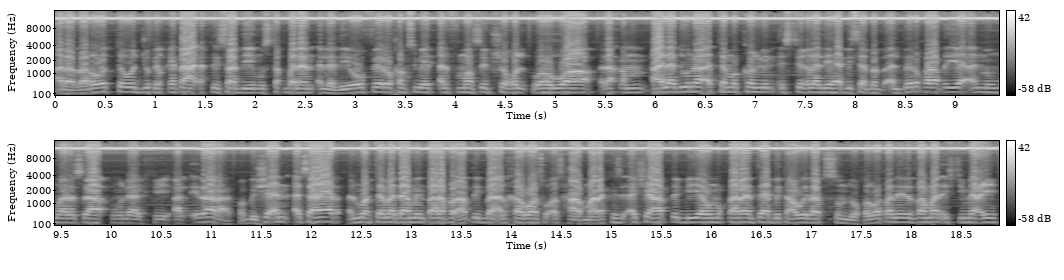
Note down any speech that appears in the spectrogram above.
على ضرورة التوجه في القطاع الاقتصادي مستقبلا الذي يوفر 500 ألف منصب شغل وهو رقم على دون التمكن من استغلالها بسبب البيروقراطية الممارسة هناك في الإدارات. وبشأن أسعار المعتمدة من طرف الأطباء الخواص وأصحاب مراكز الأشعة الطبية ومقارنتها بتعويضات الصندوق الوطني للضمان الاجتماعي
